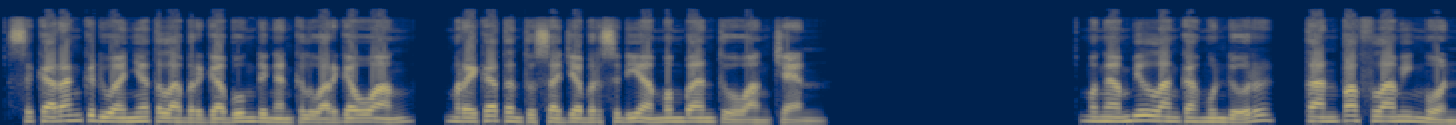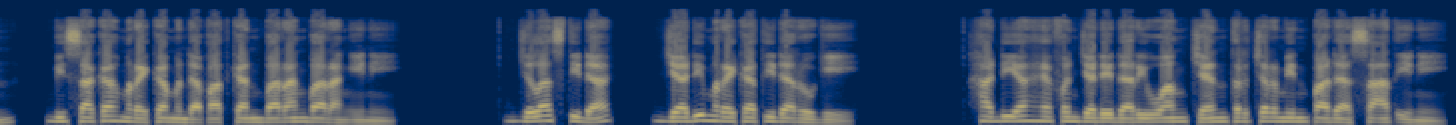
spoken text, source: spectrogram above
Sekarang keduanya telah bergabung dengan keluarga Wang, mereka tentu saja bersedia membantu Wang Chen. Mengambil langkah mundur, tanpa Flaming Moon, bisakah mereka mendapatkan barang-barang ini? Jelas tidak, jadi mereka tidak rugi. Hadiah Heaven Jade dari Wang Chen tercermin pada saat ini.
